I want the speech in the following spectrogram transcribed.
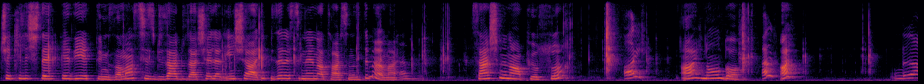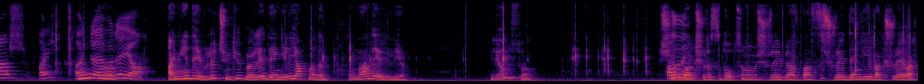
çekilişte hediye ettiğimiz zaman siz güzel güzel şeyler inşa edip bize resimlerini atarsınız değil mi Ömer? Sen şimdi ne yapıyorsun? Ay. Ay ne oldu? Ay. Ay Biraz. Ay. Ne Ay oldu? devriliyor. Ay niye devriliyor? Çünkü böyle dengeli yapmadın. Ondan devriliyor. Biliyor musun? Şöyle Ay. bak şurası da oturmamış. Şuraya biraz bastı. Şuraya dengeyi bak şuraya bak.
